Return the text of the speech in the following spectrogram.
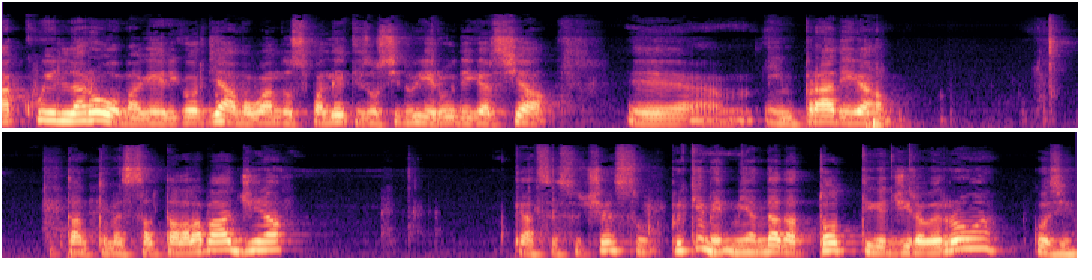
a quella Roma che ricordiamo quando Spalletti sostituì Rudy Garcia eh, in pratica intanto mi è saltata la pagina Cazzo è successo? Perché mi, è andata a Totti che gira per Roma? Così.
